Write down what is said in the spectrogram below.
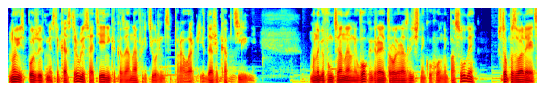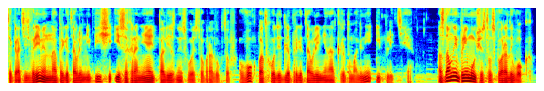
но и используют вместо кастрюли, сотейника, казана, фритюрницы, пароварки и даже коптильни. Многофункциональный вок играет роль различной кухонной посуды, что позволяет сократить время на приготовление пищи и сохраняет полезные свойства продуктов. Вок подходит для приготовления на открытом огне и плите. Основные преимущества сковороды вок –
